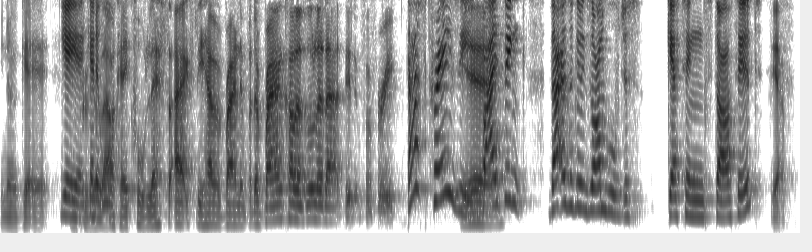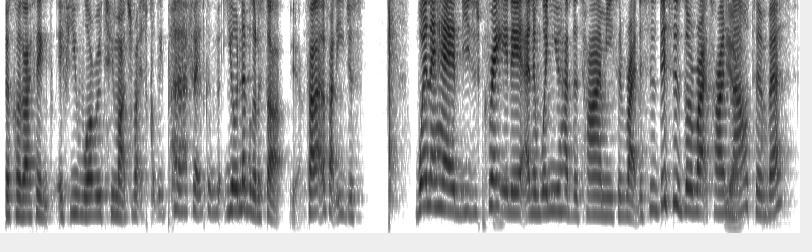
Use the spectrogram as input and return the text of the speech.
you know, get it. Yeah, yeah, get it like, okay, cool. Let's actually have a branding. But the brand colors, all of that, did it for free. That's crazy. Yeah. But I think that is a good example of just getting started. Yeah. Because I think if you worry too much about it's got to be perfect, it's gotta be, you're never going to start. Yeah. So I like the fact that you just went ahead, you just created it, and then when you had the time, you said, right, this is this is the right time Yeah. now to invest.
